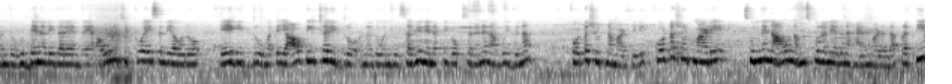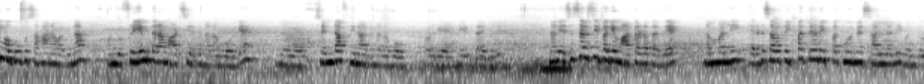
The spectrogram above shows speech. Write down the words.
ಒಂದು ಹುದ್ದೆನಲ್ಲಿದ್ದಾರೆ ಅಂದರೆ ಅವರು ಚಿಕ್ಕ ವಯಸ್ಸಲ್ಲಿ ಅವರು ಹೇಗಿದ್ರು ಮತ್ತು ಯಾವ ಟೀಚರ್ ಇದ್ದರು ಅನ್ನೋದು ಒಂದು ಸವಿ ನೆನಪಿಗೋಸ್ಕರನೇ ನಾವು ಇದನ್ನು ಫೋಟೋಶೂಟ್ನ ಮಾಡ್ತೀವಿ. ಫೋಟೋಶೂಟ್ ಮಾಡಿ ಸುಮ್ಮನೆ ನಾವು ನಮ್ಮ ಸ್ಕೂಲಲ್ಲಿ ಅದನ್ನು ಹ್ಯಾಂಗ್ ಮಾಡಲ್ಲ. ಪ್ರತಿ ಮಗುಗೂ ಸಹ ನಾವು ಅದನ್ನು ಒಂದು ಫ್ರೇಮ್ ಥರ ಮಾಡಿಸಿ ಅದನ್ನು ನಾವು ಅವ್ರಿಗೆ ಸೆಂಡ್ ಆಫ್ ದಿನ ಅದನ್ನು ನಾವು ಅವ್ರಿಗೆ ನೀಡ್ತಾ ಇದ್ದೀವಿ. ನಾನು ಎಸ್ ಎಸ್ ಎಲ್ ಸಿ ಬಗ್ಗೆ ಮಾತಾಡೋದಾದರೆ ನಮ್ಮಲ್ಲಿ ಎರಡು ಸಾವಿರದ ಇಪ್ಪತ್ತೆರಡು ಇಪ್ಪತ್ತ್ಮೂರನೇ ಸಾಲಿನಲ್ಲಿ ಒಂದು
